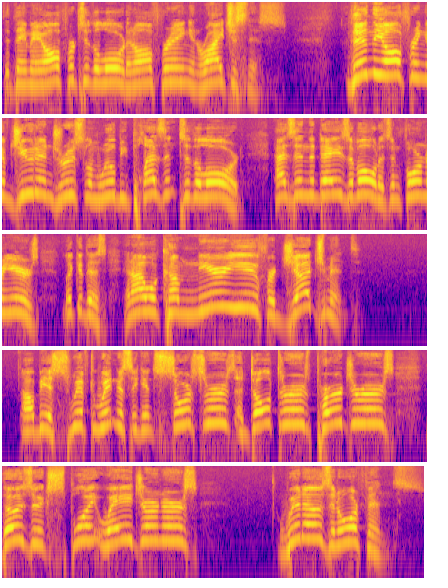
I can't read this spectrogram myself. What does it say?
that they may offer to the Lord an offering in righteousness. Then the offering of Judah and Jerusalem will be pleasant to the Lord, as in the days of old, as in former years. Look at this. And I will come near you for judgment I'll be a swift witness against sorcerers, adulterers, perjurers, those who exploit wage earners, widows, and orphans,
